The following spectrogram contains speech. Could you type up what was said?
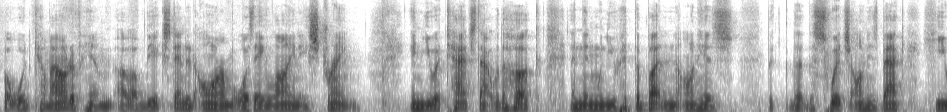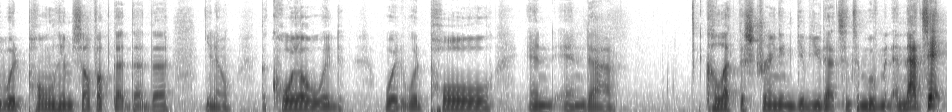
But what would come out of him, of the extended arm, was a line, a string. And you attach that with a hook, and then when you hit the button on his the, the, the switch on his back, he would pull himself up. The, the, the you know the coil would would would pull and and uh, collect the string and give you that sense of movement, and that's it.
